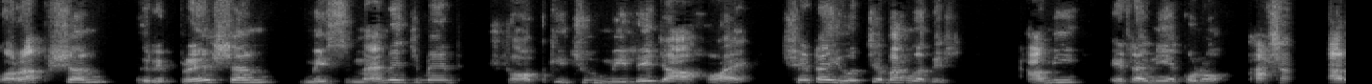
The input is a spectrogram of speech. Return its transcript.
করাপশন রিপ্রেশন মিসম্যানেজমেন্ট সবকিছু মিলে যা হয়, সেটাই হচ্ছে বাংলাদেশ। আমি এটা নিয়ে কোনো আশার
